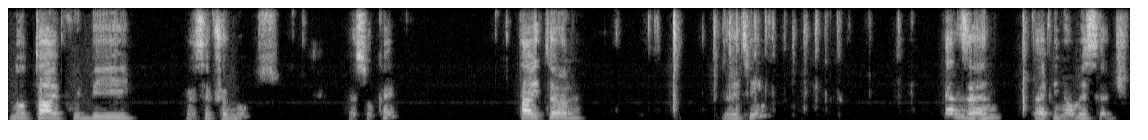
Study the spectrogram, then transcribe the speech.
Note type will be reception notes. That's okay. Title, greeting. And then type in your message.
